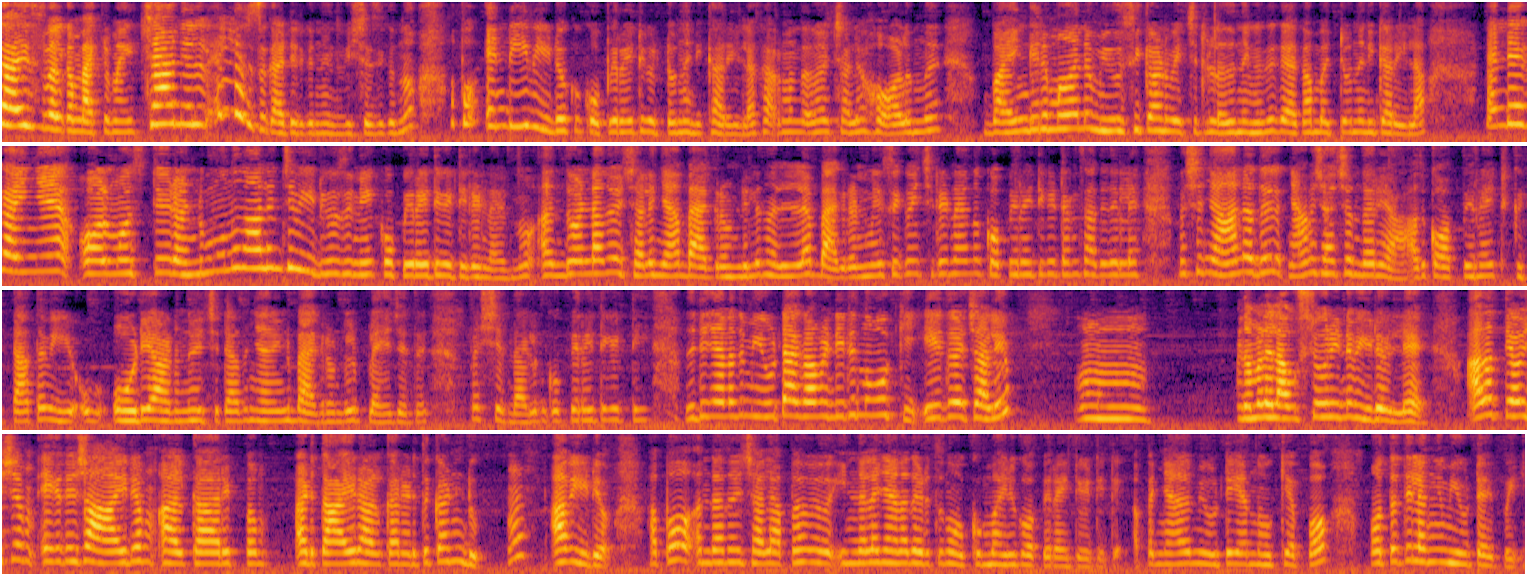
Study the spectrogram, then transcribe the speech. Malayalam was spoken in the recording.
Guys welcome back to my channel എല്ലാവരും സുഖമായിട്ടിരിക്കുന്നു എന്ന് വിശ്വസിക്കുന്നു. അപ്പോൾ എന്റെ ഈ വീഡിയോക്ക് കോപ്പിറൈറ്റ് കിട്ടുമെന്ന് എനിക്കറിയില്ല. കാരണം എന്താണെന്ന് വെച്ചാൽ ഹാളിൽ നിന്ന് ഭയങ്കരമായ മ്യൂസിക്കാണ് വെച്ചിട്ടുള്ളത്. നിങ്ങൾക്ക് കേൾക്കാൻ പറ്റുമെന്ന് എനിക്കറിയില്ല. എന്റെ കഴിഞ്ഞ ഓൾമോസ്റ്റ് രണ്ട് മൂന്ന് നാലഞ്ച് വീഡിയോസിന് കോപ്പിറൈറ്റ് കിട്ടിയിട്ടുണ്ടായിരുന്നു. എന്തുകൊണ്ടാന്ന് വെച്ചാൽ ഞാൻ ബാക്ക്ഗ്രൗണ്ടിൽ നല്ല ബാക്ക്ഗ്രൗണ്ട് മ്യൂസിക് വെച്ചിട്ടുണ്ടായിരുന്നു കോപ്പിറൈറ്റ് കിട്ടാൻ സാധ്യതയില്ലേ പക്ഷെ ഞാനത് ഞാൻ വിചാരിച്ചു എന്താ പറയുക അത് കോപ്പിറൈറ്റ് കിട്ടാത്ത ഓഡിയോ ആണെന്ന് വെച്ചിട്ടാണ് ഞാൻ ഇതിന്റെ ബാക്ക്ഗ്രൗണ്ടിൽ പ്ലേ ചെയ്ത്. പക്ഷെ എന്തായാലും കോപ്പിറൈറ്റ് കിട്ടി. എന്നിട്ട് ഞാനത് മ്യൂട്ട് ആക്കാൻ വേണ്ടിയിട്ട് നോക്കി. ഏത് വെച്ചാൽ നമ്മളെ ലവ് സ്റ്റോറിന്റെ വീഡിയോ ഇല്ലേ? അത് അത്യാവശ്യം ഏകദേശം ആയിരം ആൾക്കാർ ഇപ്പം അടുത്ത ആയിരം ആൾക്കാരെടുത്ത് കണ്ടു ആ വീഡിയോ അപ്പോൾ എന്താണെന്ന് വെച്ചാൽ അപ്പോൾ ഇന്നലെ ഞാനത് എടുത്ത് നോക്കുമ്പോൾ അതിന് കോപ്പിറൈറ്റ് കിട്ടിയിട്ട്. അപ്പം ഞാനത് മ്യൂട്ട് ചെയ്യാൻ നോക്കിയപ്പോൾ മൊത്തത്തിൽ അങ്ങ് മ്യൂട്ടായിപ്പോയി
